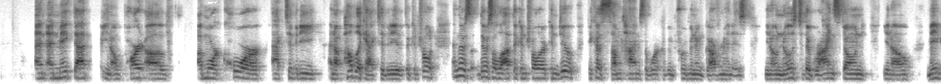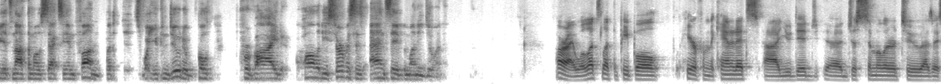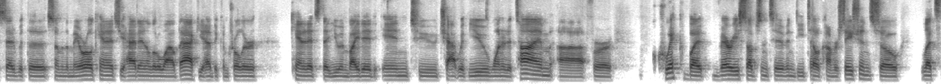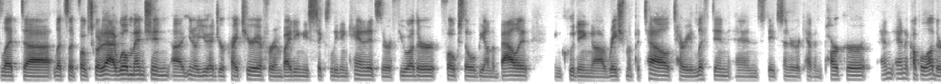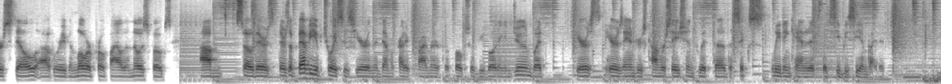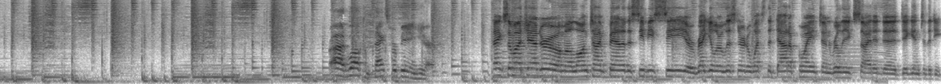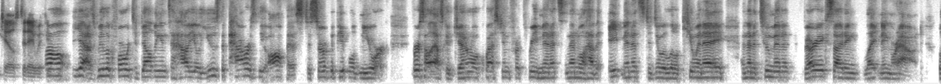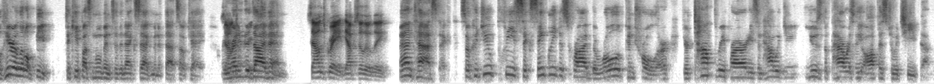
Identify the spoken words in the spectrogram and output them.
and, and make that, you know, part of a more core activity and a public activity of the controller. And there's there's a lot the controller can do because sometimes the work of improvement in government is, you know, nose to the grindstone, you know, maybe it's not the most sexy and fun, but it's what you can do to both provide quality services and save the money doing it. All right. Well, let's let the people hear from the candidates. Uh, you did uh, just similar to, as I said, with the some of the mayoral candidates you had in a little while back. You had the controller candidates that you invited in to chat with you one at a time uh, for quick but very substantive and detailed conversations. So let's let uh, let's let folks go to that. I will mention, uh, you know, you had your criteria for inviting these six leading candidates. There are a few other folks that will be on the ballot including uh, Reshma Patel, Terri Liftin, and State Senator Kevin Parker, and, and a couple others still uh, who are even lower profile than those folks. Um, so there's there's a bevy of choices here in the Democratic primary for folks who will be voting in June. But here's here's Andrew's conversations with uh, the six leading candidates that CBC invited. Brad, welcome. Thanks for being here. Thanks so much, Andrew. I'm a longtime fan of the CBC, a regular listener to What's the Data Point, and really excited to dig into the details today with you. Well, yes, we look forward to delving into how you'll use the powers of the office to serve the people of New York. First, I'll ask a general question for three minutes, and then we'll have eight minutes to do a little Q&A, and then a two-minute, very exciting lightning round. We'll hear a little beep to keep us moving to the next segment, if that's okay. Are you ready to dive in? Sounds great. Absolutely. Fantastic. So, could you please succinctly describe the role of controller, your top three priorities, and how would you use the powers of the office to achieve them?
